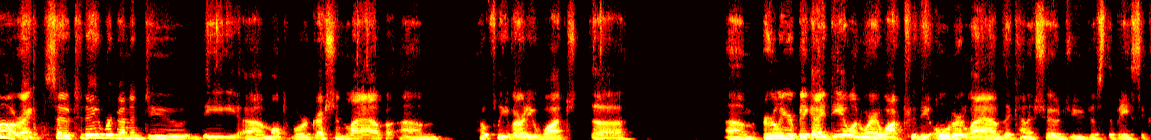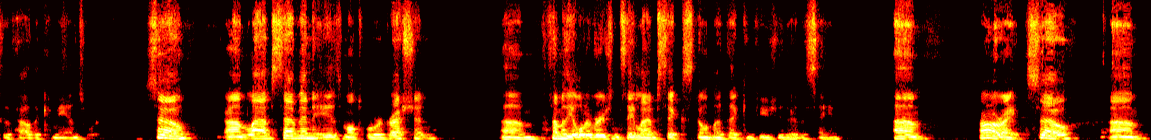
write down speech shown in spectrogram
All right, so today we're going to do the uh, multiple regression lab. Um, hopefully you've already watched the um, earlier big idea one where I walked through the older lab that kind of showed you just the basics of how the commands work. So um, lab seven is multiple regression. Um, some of the older versions say lab six, don't let that confuse you, they're the same. Um, all right, so um,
